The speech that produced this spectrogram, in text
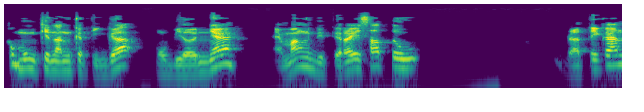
Kemungkinan ketiga, mobilnya emang di tirai satu. Berarti kan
